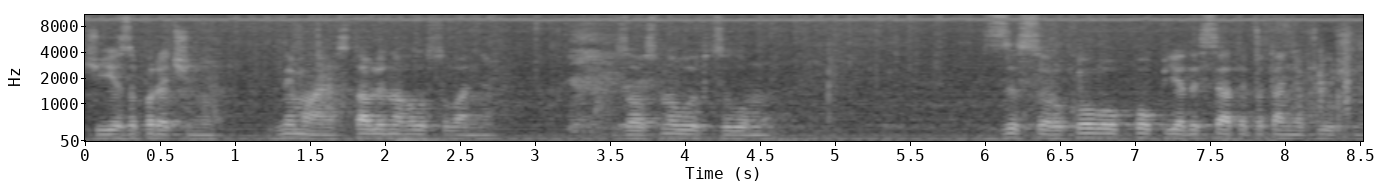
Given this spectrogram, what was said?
Чи є заперечення? Немає. Ставлю на голосування. За основу і в цілому. З 40 по 50 питання включно.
